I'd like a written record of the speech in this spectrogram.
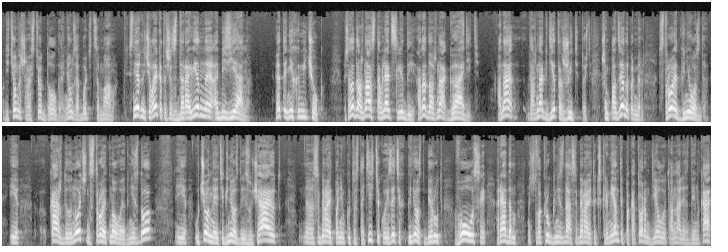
У детеныш растет долго, о нем заботится мама. Снежный человек это сейчас здоровенная обезьяна. Это не хомячок. То есть она должна оставлять следы, она должна гадить она должна где-то жить. То есть шимпанзе, например, строит гнезда, и каждую ночь он строит новое гнездо, и ученые эти гнезда изучают, э, собирают по ним какую-то статистику, из этих гнезд берут волосы, рядом, значит, вокруг гнезда собирают экскременты, по которым делают анализ ДНК,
